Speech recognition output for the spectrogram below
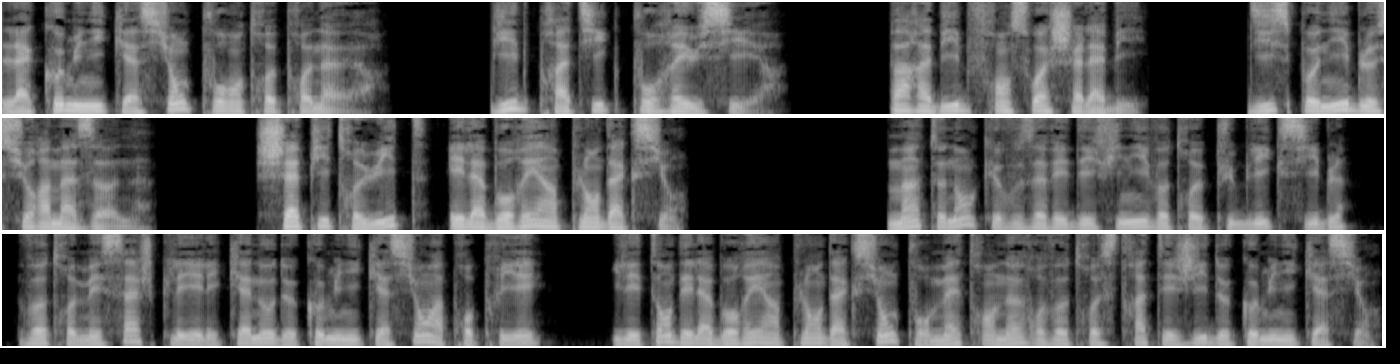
La communication pour entrepreneurs. Guide pratique pour réussir. Par Habib François Chalabi. Disponible sur Amazon. Chapitre 8. Élaborer un plan d'action. Maintenant que vous avez défini votre public cible, votre message clé et les canaux de communication appropriés, il est temps d'élaborer un plan d'action pour mettre en œuvre votre stratégie de communication.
